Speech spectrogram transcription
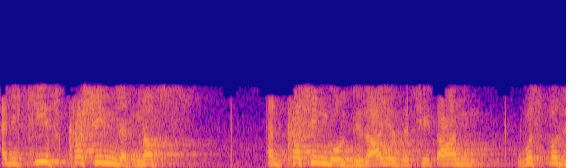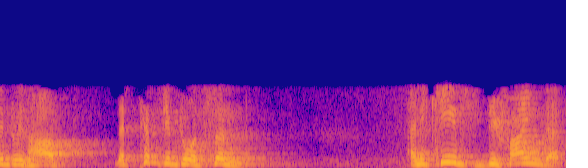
and he keeps crushing that nafs, and crushing those desires that shaitan whispers into his heart, that tempt him towards sin. And he keeps defying that.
